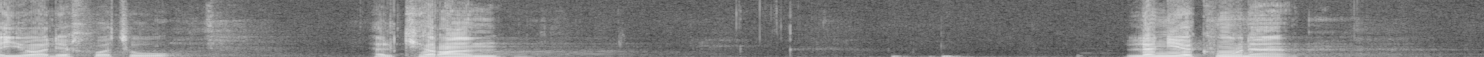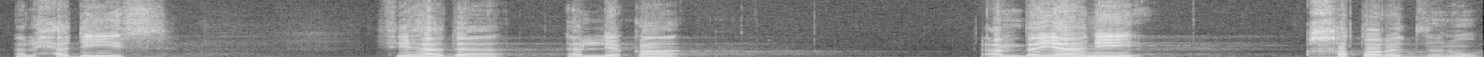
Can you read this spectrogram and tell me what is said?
أيها الإخوة الكرام لن يكون الحديث في هذا اللقاء عن بيان خطر الذنوب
